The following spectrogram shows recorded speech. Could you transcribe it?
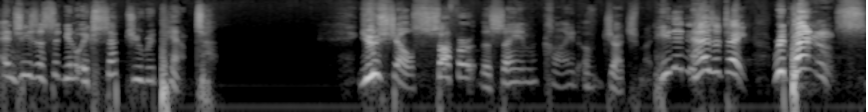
And Jesus said, You know, except you repent, you shall suffer the same kind of judgment. He didn't hesitate. Repentance.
